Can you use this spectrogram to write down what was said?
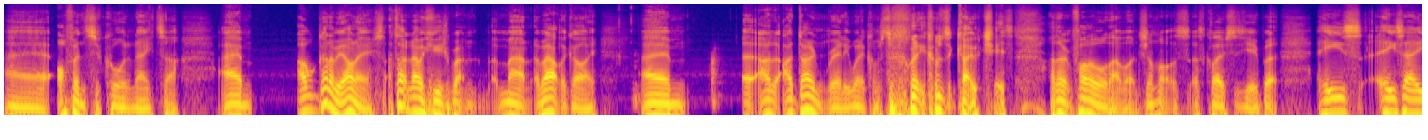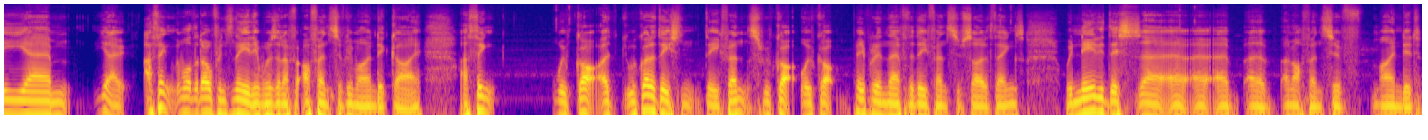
uh, offensive coordinator. Um, I'm to be honest. I don't know a huge amount about the guy. Um, I, I don't really when it comes to when it comes to coaches. I don't follow all that much. I'm not as, as close as you, but he's he's a um, you know I think what the Dolphins needed was an offensively minded guy. I think we've got a we've got a decent defense. We've got we've got people in there for the defensive side of things. We needed this uh, a, a, a, an offensive minded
